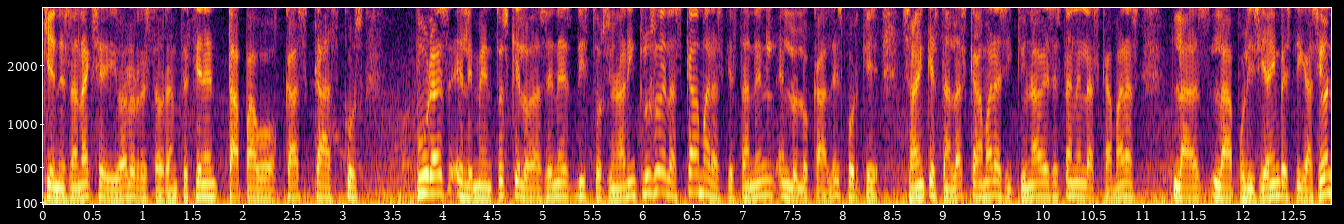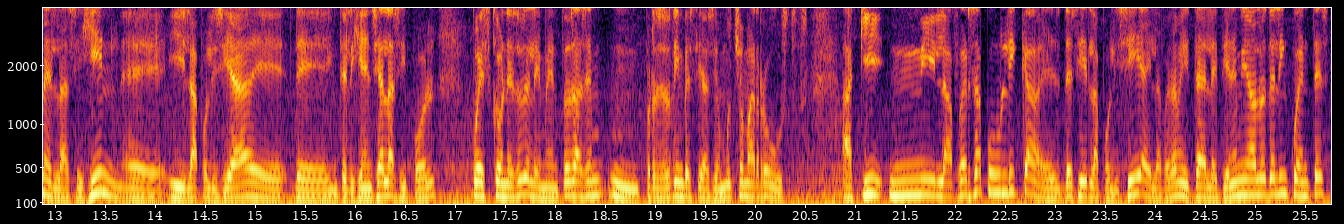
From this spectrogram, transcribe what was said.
quienes han accedido a los restaurantes tienen tapabocas, cascos, puras elementos que lo hacen es distorsionar incluso de las cámaras que están en, en los locales, porque saben que están las cámaras y que una vez están en las cámaras las, la Policía de Investigaciones, la SIGIN eh, y la Policía de, Inteligencia, la CIPOL, pues con esos elementos hacen mm, procesos de investigación mucho más robustos. Aquí ni la fuerza pública, es decir, la policía y la fuerza militar, le tienen miedo a los delincuentes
